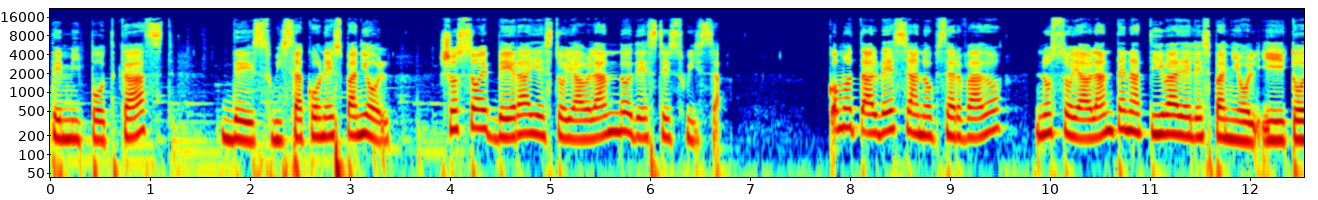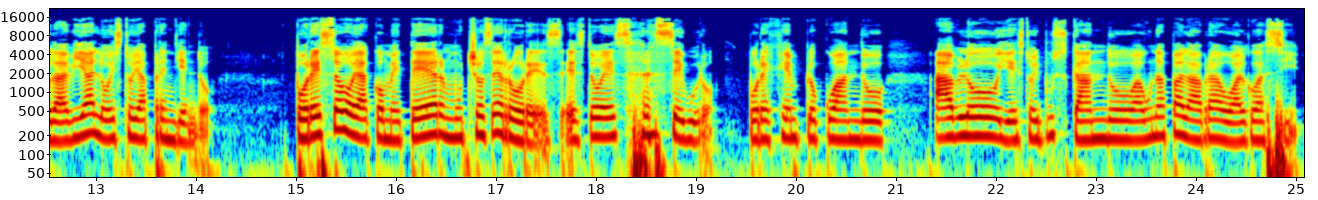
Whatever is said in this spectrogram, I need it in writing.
de mi podcast de Suiza con español. Yo soy Vera y estoy hablando desde Suiza. Como tal vez se han observado, no soy hablante nativa del español y todavía lo estoy aprendiendo. Por eso voy a cometer muchos errores, esto es seguro. Por ejemplo, cuando hablo y estoy buscando a una palabra o algo así.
